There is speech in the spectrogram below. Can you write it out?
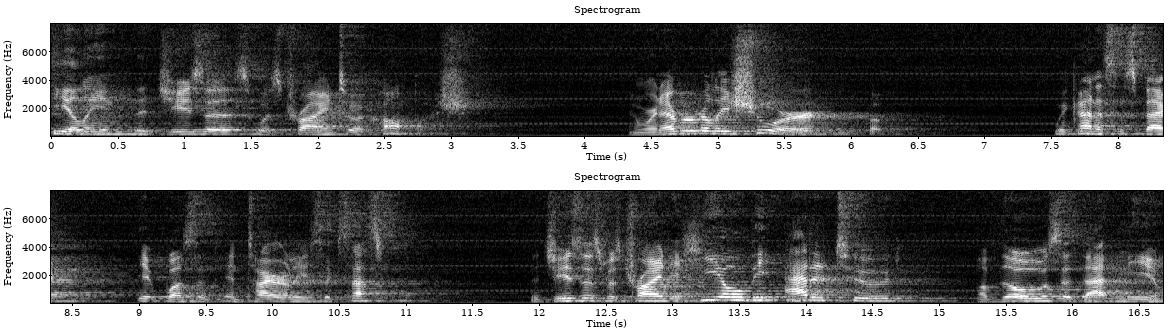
healing that Jesus was trying to accomplish. And we're never really sure, but we kind of suspect it wasn't entirely successful. That Jesus was trying to heal the attitude of those at that meal,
